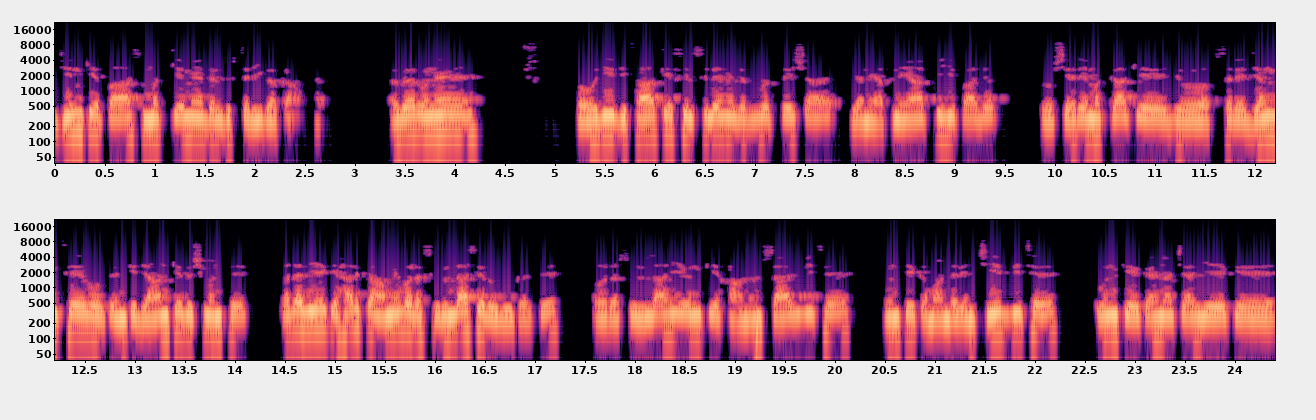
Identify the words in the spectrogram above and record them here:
جن کے پاس مکے میں دلگستری کا کام تھا۔ اگر انہیں فوجی دفاع کے سلسلے میں ضرورت پیش آئے یعنی اپنے آپ کی حفاظت، تو شہر مکہ کے جو افسر جنگ تھے، وہ تو ان کی جان کے دشمن تھے۔ غرض یہ کہ ہر کام میں وہ رسول اللہ سے رجوع کرتے اور رسول اللہ ہی ان کے قانون ساز بھی تھے، ان کے کمانڈر ان چیف بھی تھے۔ ان کے کہنا چاہیے کہ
